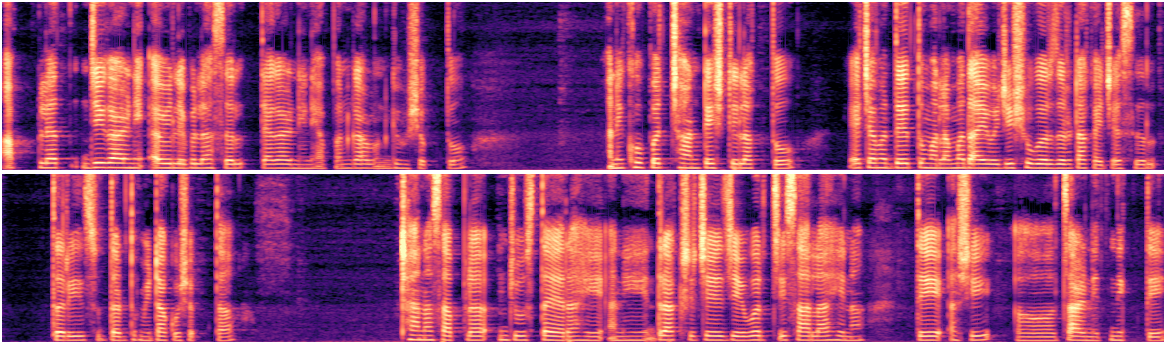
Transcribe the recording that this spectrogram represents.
आपल्यात जी गाळणी अवेलेबल असेल त्या गाळणीने आपण गाळून घेऊ शकतो. आणि खूपच छान टेस्टी लागतो. याच्यामध्ये तुम्हाला मधाऐवजी शुगर जर टाकायची असेल तरीसुद्धा तुम्ही टाकू शकता. छान असा आपला ज्यूस तयार आहे. आणि द्राक्षाचे जे वरची साल आहे ना ते अशी चाळणीत निघते.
